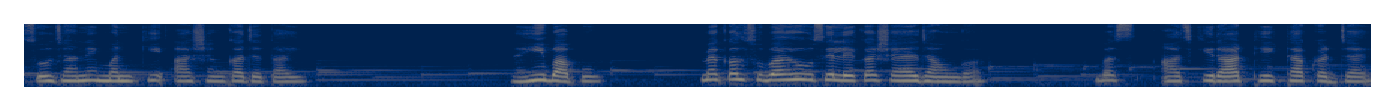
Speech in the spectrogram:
सुलझा ने मन की आशंका जताई। नहीं बापू, मैं कल सुबह ही उसे लेकर शहर जाऊँगा। बस आज की रात ठीक ठाक कट जाए।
